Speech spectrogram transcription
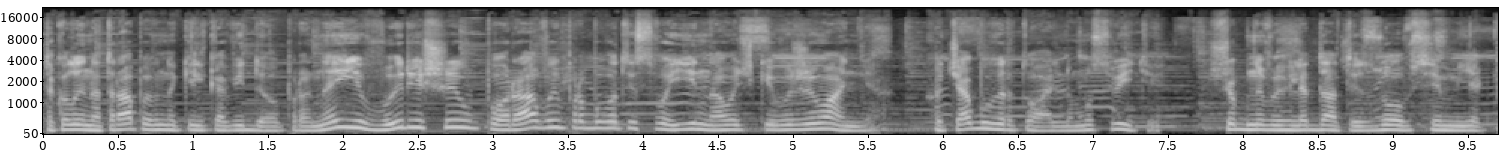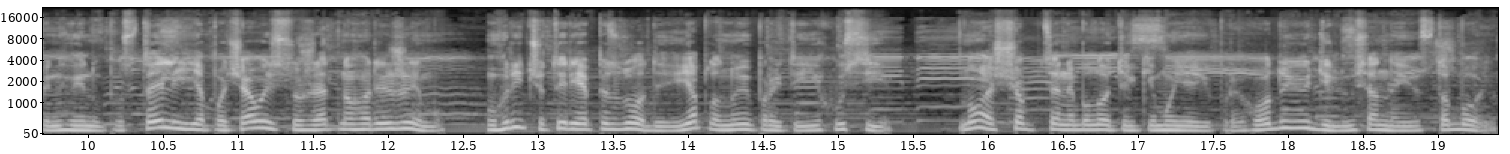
Та коли натрапив на кілька відео про неї, вирішив, пора випробувати свої навички виживання, хоча б у віртуальному світі. Щоб не виглядати зовсім як пінгвін у пустелі, я почав із сюжетного режиму. У грі 4 епізоди, і я планую пройти їх усі. Ну а щоб це не було тільки моєю пригодою, ділюся нею з тобою.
